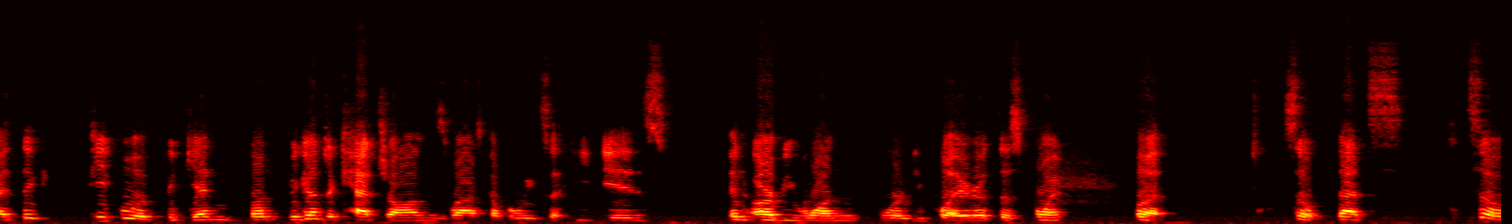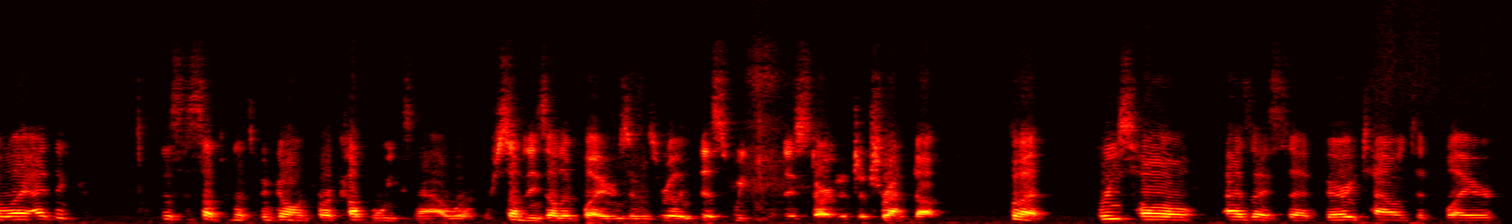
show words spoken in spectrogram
I think people have begun begun to catch on these last couple weeks that he is an RB one worthy player at this point. But so that's so I, I think this is something that's been going for a couple weeks now. Where some of these other players, it was really this week when they started to trend up. But Breece Hall, as I said, very talented player,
